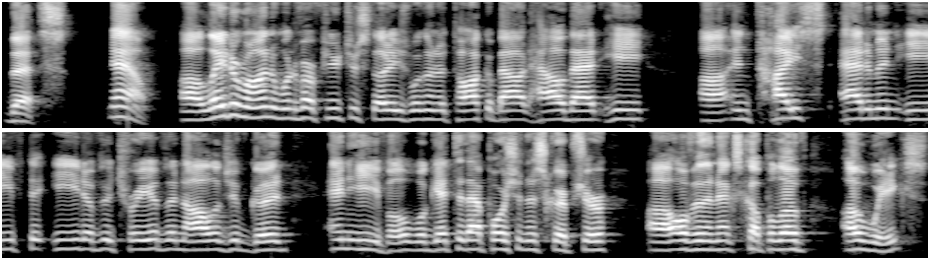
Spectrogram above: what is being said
this. Now, uh, later on in one of our future studies, we're going to talk about how that he uh, enticed Adam and Eve to eat of the tree of the knowledge of good and evil. We'll get to that portion of scripture uh, over the next couple of of weeks.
